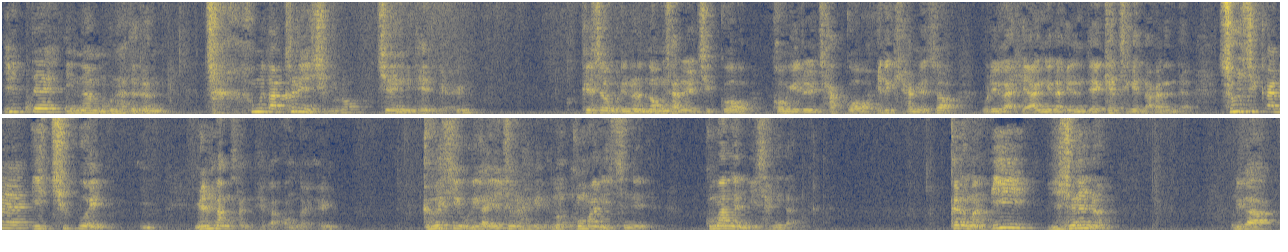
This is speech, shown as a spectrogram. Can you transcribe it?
이때 있는 문화들은 전부 다 그런 식으로 진행이 되는 거예요. 그래서 우리는 농사를 짓고 고기를 잡고 이렇게 하면서 우리가 해양이나 이런 데 개척해 나가는데 순식간에 이 지구의 멸망 상태가 온 거예요. 그것이 우리가 예측을 하게 되면 9만 2천 년, 9만 년 이상이라는 거다. 그러면 이 이전에는 우리가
